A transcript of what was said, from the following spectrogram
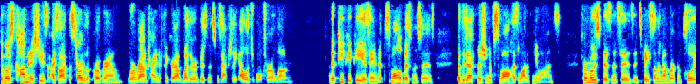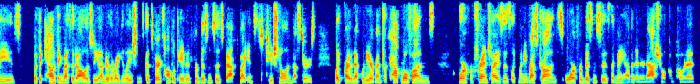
The most common issues I saw at the start of the program were around trying to figure out whether a business was actually eligible for a loan. The PPP is aimed at small businesses, but the definition of small has a lot of nuance. For most businesses, it's based on the number of employees, but the counting methodology under the regulations gets very complicated for businesses backed by institutional investors like private equity or venture capital funds, or for franchises like many restaurants, or for businesses that may have an international component.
